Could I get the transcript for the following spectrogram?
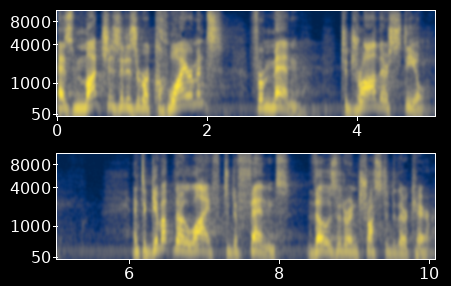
As much as it is a requirement for men to draw their steel and to give up their life to defend those that are entrusted to their care,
